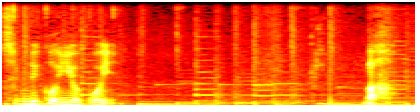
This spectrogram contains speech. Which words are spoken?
Se lo dico io poi. Bah.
